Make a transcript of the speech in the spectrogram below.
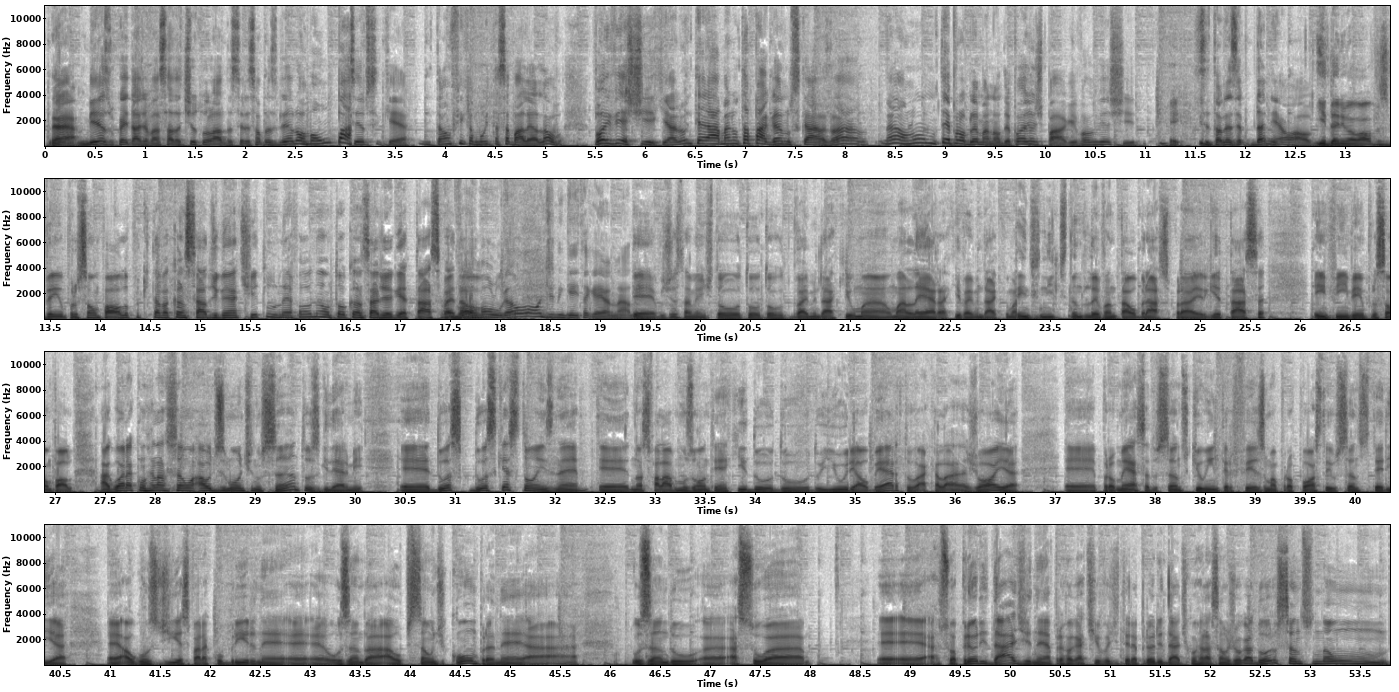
Né, mesmo com a idade avançada titular da seleção brasileira, não arrumou um parceiro sequer. Então fica muito nessa balela. Não, vou investir aqui. Ah, não, ah, mas não tá pagando os caras. Ah, não, não, não, tem problema não. Depois a gente paga e vamos investir. E, Citando o exemplo Daniel Alves. E Daniel Alves veio pro São Paulo porque tava cansado de ganhar título, né? Falou, não, tô cansado de erguer taça, vai vou dar... um lugar onde ninguém tá ganhando nada. É, justamente. Tô, tô, tô, vai me dar aqui uma, uma lera, que vai me dar aqui uma tendinite, tentando levantar o braço para erguer taça enfim, veio para o São Paulo. Agora, com relação ao desmonte no Santos, Guilherme, é, duas, duas questões, né? É, nós falávamos ontem aqui do, do, do Yuri Alberto, aquela joia é, promessa do Santos, que o Inter fez uma proposta e o Santos teria é, alguns dias para cobrir, né? É, é, usando a, a, opção de compra, né? A, usando a, a sua. É, a sua prioridade, né, a prerrogativa de ter a prioridade com relação ao jogador, o Santos não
